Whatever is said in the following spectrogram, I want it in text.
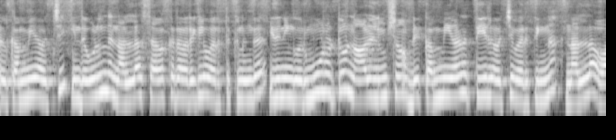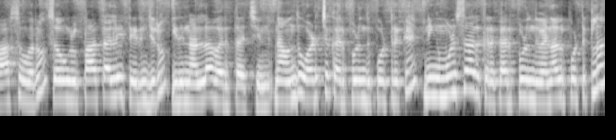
அடுப்பணல் கம்மியாக வச்சு இந்த உளுந்து நல்லா செவக்கிற வரைக்கும் வறுத்துக்கணுங்க. இது நீங்கள் ஒரு மூணு டு நாலு நிமிஷம் அப்படியே கம்மியான தீயில வச்சு வறுத்தீங்கன்னா நல்லா வாசம் வரும். ஸோ உங்களுக்கு பார்த்தாலே தெரிஞ்சிடும் இது நல்லா வறுத்தாச்சுன்னு. நான் வந்து உடச்ச கருப்பு உளுந்து போட்டிருக்கேன். நீங்கள் முழுசா இருக்கிற கருப்பு உளுந்து வேணாலும் போட்டுக்கலாம்.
